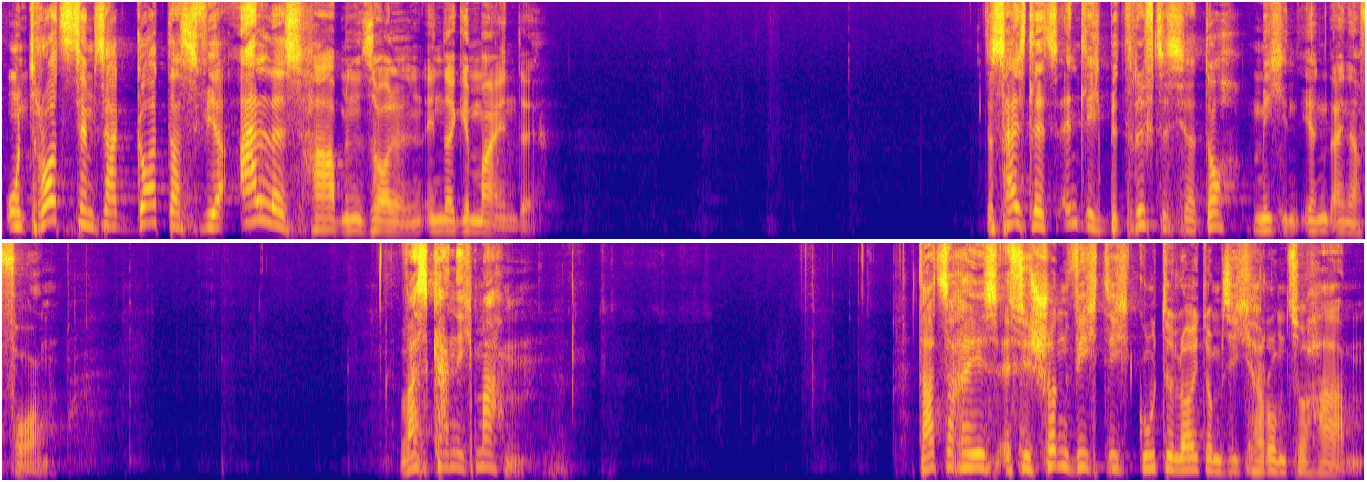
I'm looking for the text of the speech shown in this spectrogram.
Und trotzdem sagt Gott, dass wir alles haben sollen in der Gemeinde. Das heißt, letztendlich betrifft es ja doch mich in irgendeiner Form. Was kann ich machen? Tatsache ist, es ist schon wichtig, gute Leute um sich herum zu haben.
